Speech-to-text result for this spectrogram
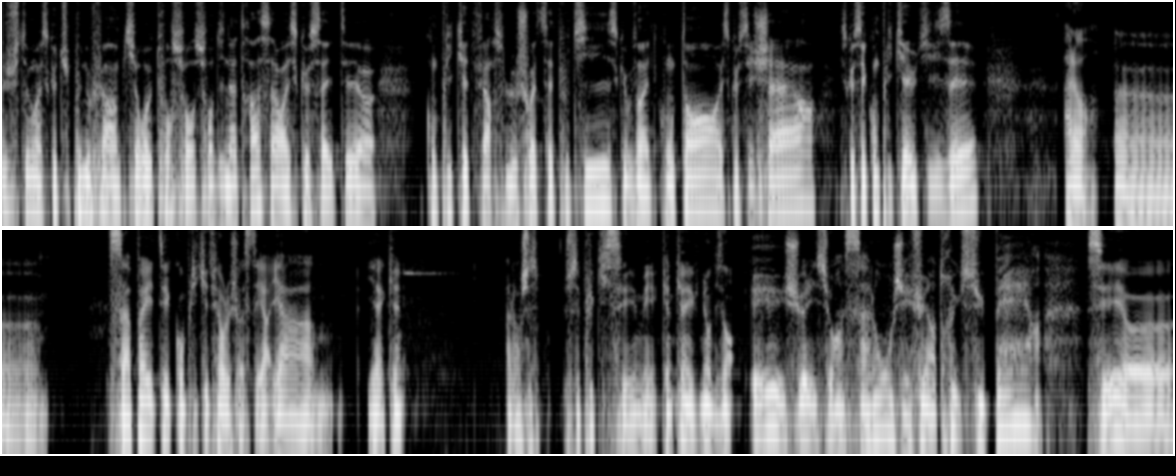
justement, est-ce que tu peux nous faire un petit retour sur, sur Dynatrace? Alors, est-ce que ça a été compliqué de faire le choix de cet outil? Est-ce que vous en êtes content? Est-ce que c'est cher? Est-ce que c'est compliqué à utiliser? Alors, euh, ça n'a pas été compliqué de faire le choix. C'est-à-dire, il y a, y a alors je ne sais plus qui c'est, mais quelqu'un est venu en disant eh, Je suis allé sur un salon, j'ai vu un truc super, c'est euh,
